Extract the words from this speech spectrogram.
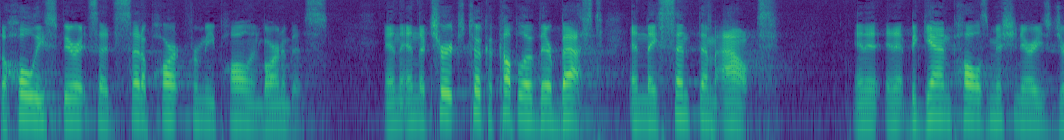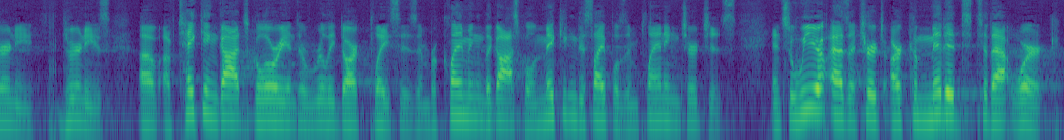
the Holy Spirit said, Set apart for me Paul and Barnabas. And, and the church took a couple of their best and they sent them out. And it, and it began Paul's missionaries' journey, journeys of, of taking God's glory into really dark places and proclaiming the gospel and making disciples and planting churches. And so we, as a church, are committed to that work.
